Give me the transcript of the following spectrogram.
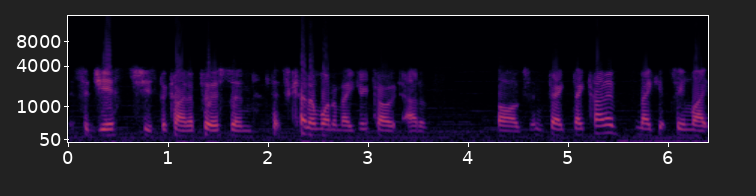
that suggests she's the kind of person that's going to want to make a coat out of dogs. In fact, they kind of make it seem like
